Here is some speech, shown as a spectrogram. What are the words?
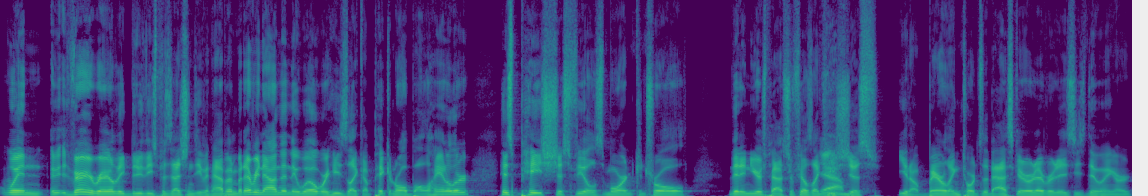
when very rarely do these possessions even happen, but every now and then they will, where he's like a pick and roll ball handler. His pace just feels more in control than in years past. It feels like Yeah. he's just you know barreling towards the basket or whatever it is he's doing, or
